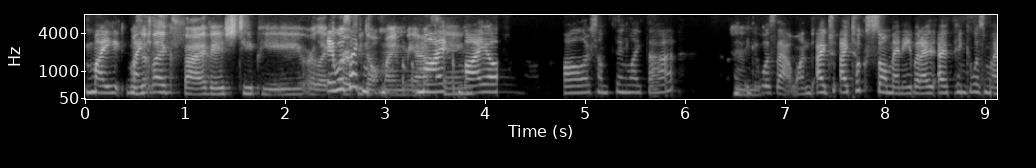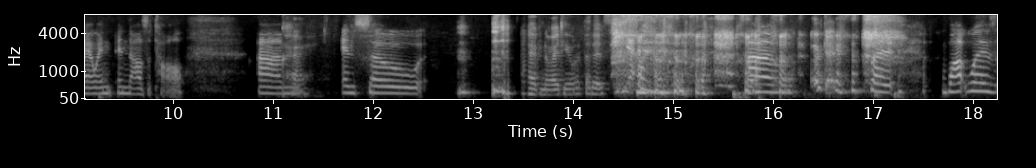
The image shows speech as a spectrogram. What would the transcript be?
my Was my it like five HTP or like? It was like you don't mind me my asking. myo or something like that. I think Hmm, it was that one. I, I took so many, but I, I think it was myo and, and. Um, okay. And so, I have no idea what that is. Yeah. Um, okay. but what was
